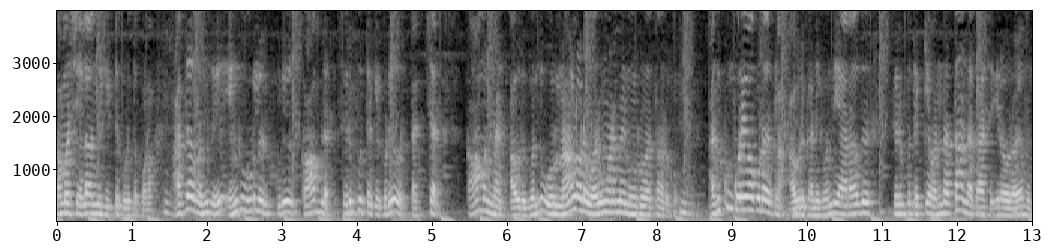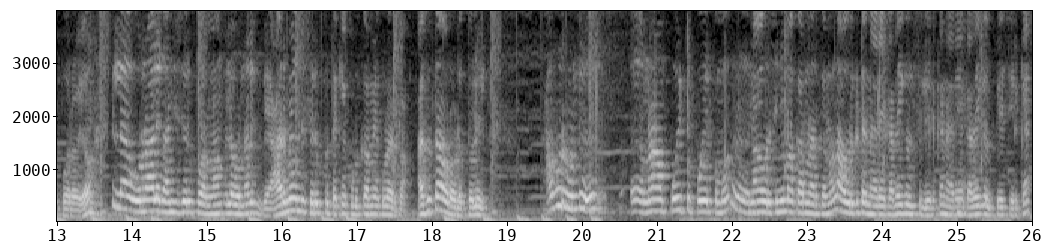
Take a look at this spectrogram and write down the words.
கமர்ஷியலாக வந்து ஹிட்டு கொடுத்த படம். அதை வந்து எங்கள் ஊரில் இருக்கக்கூடிய ஒரு காப்லர் செருப்பு தைக்கக்கூடிய ஒரு தச்சர் காமன் மேன் அவருக்கு வந்து ஒரு நாளோட வருமானமே நூறுரூவா தான் இருக்கும். அதுக்கும் குறைவாக கூட இருக்கலாம். அவருக்கு அன்னைக்கு வந்து யாராவது செருப்பு தைக்க வந்தால் தான் அந்த காசு இருபது ரூபாயோ முப்பது ரூபாயோ இல்லை ஒரு நாளைக்கு அஞ்சு செருப்பு வரலாம் இல்லை ஒரு நாளைக்கு யாருமே வந்து செருப்பு தைக்க கொடுக்காம கூட இருக்கலாம். அதுதான் அவரோட தொழில். அவர் வந்து நான் போயிட்டு போயிருக்கும் போது நான் ஒரு சினிமாக்காரனாக இருக்கிறனால அவர்கிட்ட நிறைய கதைகள் சொல்லியிருக்கேன் நிறைய கதைகள் பேசியிருக்கேன்.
